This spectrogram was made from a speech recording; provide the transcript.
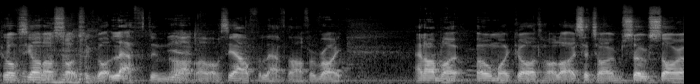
Because obviously on our socks we've got left and Yeah. uh, obviously alpha left, alpha right. And I'm like, oh my god! I, like, I said to him, I'm so sorry.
